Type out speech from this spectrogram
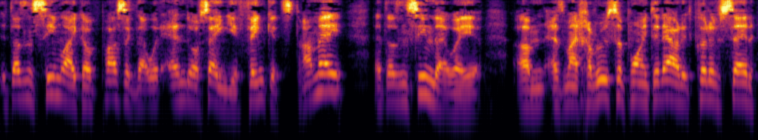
it doesn't seem like a pasuk that would end off saying you think it's tame. That doesn't seem that way. Um, as my chavrusa pointed out, it could have said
